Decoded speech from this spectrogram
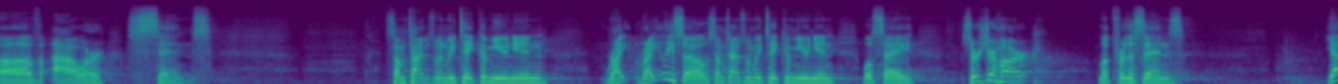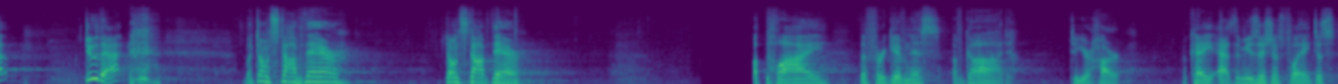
of our sins. Sometimes when we take communion, right, rightly so, sometimes when we take communion, we'll say, Search your heart, look for the sins. Yep, do that. but don't stop there. Don't stop there. Apply the forgiveness of God to your heart. Okay? As the musicians play, just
